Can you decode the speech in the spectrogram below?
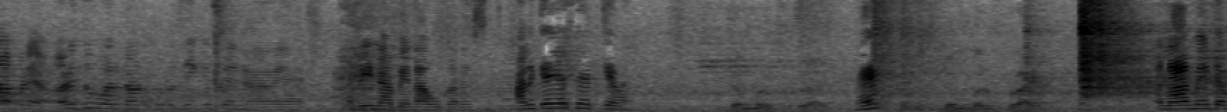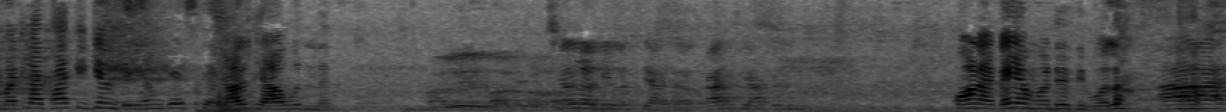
આપણે અડધું વર્કઆઉટ પૂરું થઈ ગયું છે ને હવે રીના બેન આવું કરે છે. આને કયા સેટ કહેવાય? ડમ્બલ ફ્લાય હે? ડમ્બલ ફ્લાય અને આ મેડમ એટલા થાકી ગયા ને તો એમ કહેશ કે કાલથી આવું જ નથી. છેલ્લો દિવસ છે કાલથી આપણે કોણ આ કયા મોઢેથી બોલો? આ.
